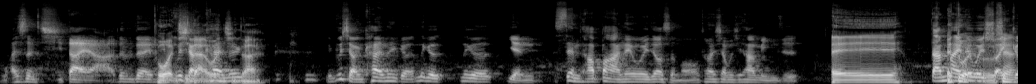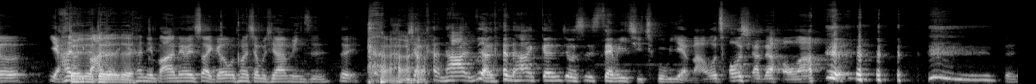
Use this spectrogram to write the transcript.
我还是很期待啊，对不对？我很期待，我很期待。你不想看那个、那个、那个演 Sam 他爸那位叫什么？我突然想不起他名字。诶、欸，丹麦那位帅哥也汉尼拔汉尼拔的那位帅哥，我突然想不起他名字。对，你不想看他？你不想看他跟就是 Sam 一起出演吗？我超想的，好吗？对，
